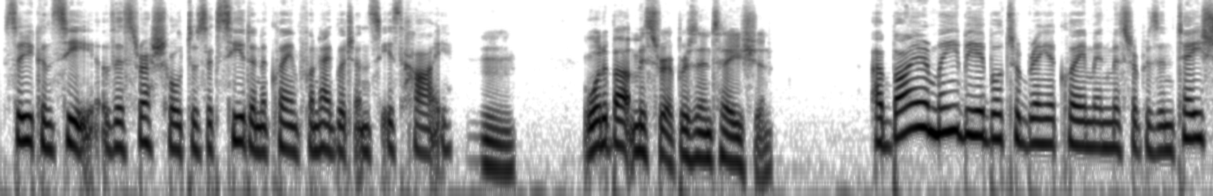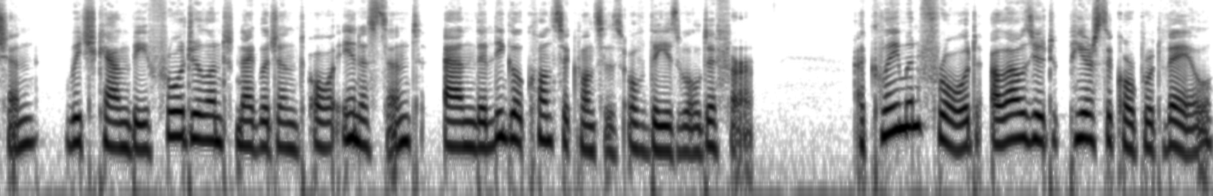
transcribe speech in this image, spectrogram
So you can see the threshold to succeed in a claim for negligence is high. Mm. What about misrepresentation? A buyer may be able to bring a claim in misrepresentation, which can be fraudulent, negligent, or innocent, and the legal consequences of these will differ. A claim in fraud allows you to pierce the corporate veil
